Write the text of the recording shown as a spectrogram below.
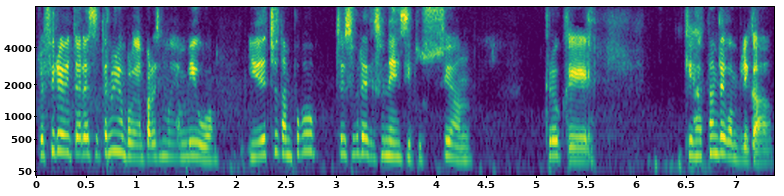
Prefiero evitar ese término porque me parece muy ambiguo. Y de hecho tampoco estoy segura de que es una institución. Creo que, que es bastante complicado.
